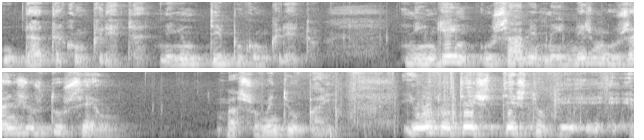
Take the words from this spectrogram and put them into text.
data concreta, nenhum tempo concreto. Ninguém o sabe, nem mesmo os anjos do céu, mas somente o Pai. E o outro texto que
